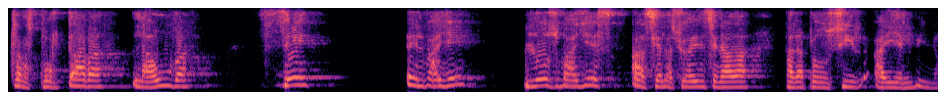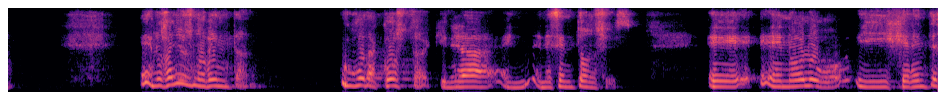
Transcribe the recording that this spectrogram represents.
transportaba la uva de el valle, los valles hacia la ciudad de Ensenada para producir ahí el vino. En los años 90, Hugo da Costa, quien era en, ese entonces eh, enólogo y gerente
